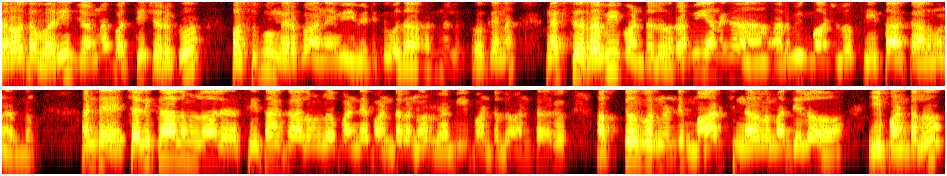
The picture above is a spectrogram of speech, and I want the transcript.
తర్వాత వరి జొన్న పత్తి చెరుకు పసుపు మిరప అనేవి వీటికి ఉదాహరణలు. ఓకేనా? నెక్స్ట్ రబీ పంటలు. రబీ అనగా అరబిక్ భాషలో శీతాకాలం అని అర్థం. అంటే చలికాలంలో లేదా శీతాకాలంలో పండే పంటలను రబీ పంటలు అంటారు. అక్టోబర్ నుండి మార్చి నెలల మధ్యలో ఈ పంటలు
